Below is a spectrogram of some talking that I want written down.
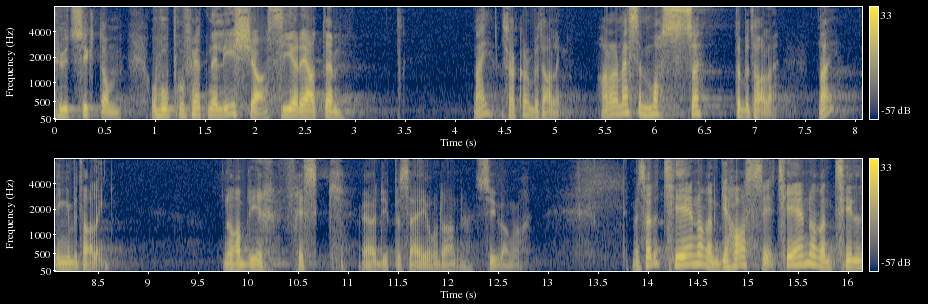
hudsykdom. Og hvor profeten Elisha sier det at Nei, jeg skal ikke ha noe betaling. Han hadde med seg masse til å betale. Nei, ingen betaling. Når han blir frisk ved å dyppe seg i Jordan syv ganger. Men så er det tjeneren Gehazi, tjeneren til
